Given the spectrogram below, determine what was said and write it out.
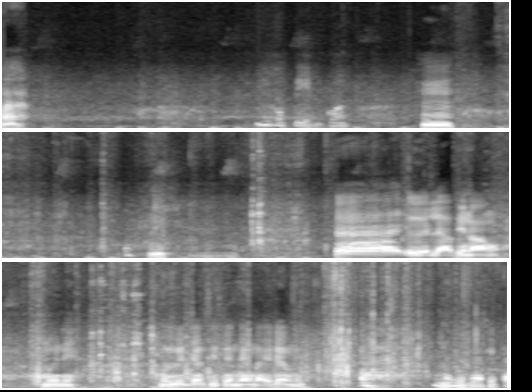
มานี่ก็เปลี่ยนก่อนหืม นี่เอ้ยอืดแล้วพี่น้อง มือนี่มืออื่นจังสิเป็นยังไงเด้อนี่มื้ออื่นว่าสิไป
